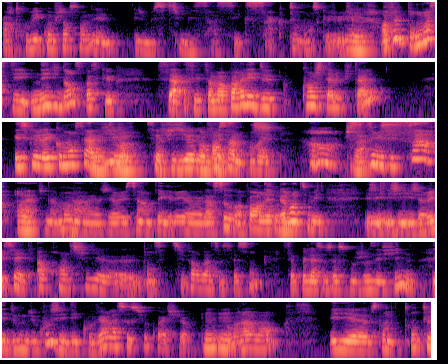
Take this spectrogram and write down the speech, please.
à retrouver confiance en elle. Et je me suis dit, mais ça, c'est exactement ce que je vais faire. En fait, pour moi, c'était une évidence parce que ça ça m'a parlé de quand j'étais à l'hôpital et ce que j'avais commencé à vivre. Ça fusionne en fait. ouais. Oh, je me suis dit, mais c'est ça Finalement, j'ai réussi à intégrer euh, l'assaut, pas en référente, mais j'ai réussi à être apprentie euh, dans cette superbe association qui s'appelle l'association Joséphine. Et donc, du coup, j'ai découvert la socio-coiffure. Mm, mm. Vraiment. Et euh, parce qu'on te,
